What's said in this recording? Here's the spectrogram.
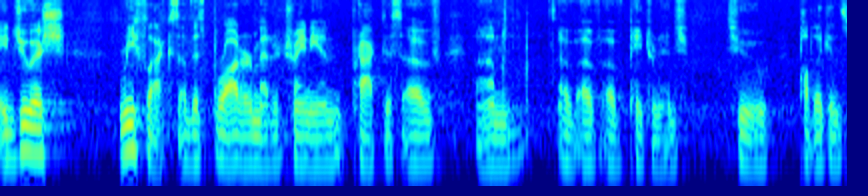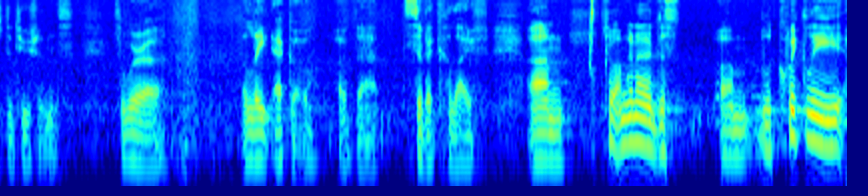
a Jewish reflex of this broader Mediterranean practice of, um, of, of, of, patronage to public institutions. So we're a, a late echo of that civic life. Um, so I'm going to just um, look quickly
